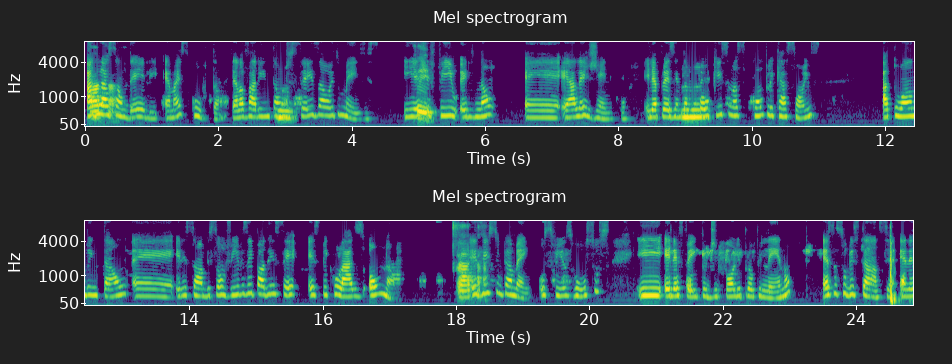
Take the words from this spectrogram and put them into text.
A ah, tá. duração tá. dele é mais curta. Ela varia, então, de hum. seis a oito meses. E Sim. esse fio, ele não é, é alergênico. Ele apresenta uhum. pouquíssimas complicações. Atuando, então, é, eles são absorvíveis e podem ser espiculados ou não. Ah, tá. Existem também os fios russos, e ele é feito de polipropileno, essa substância ela é,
